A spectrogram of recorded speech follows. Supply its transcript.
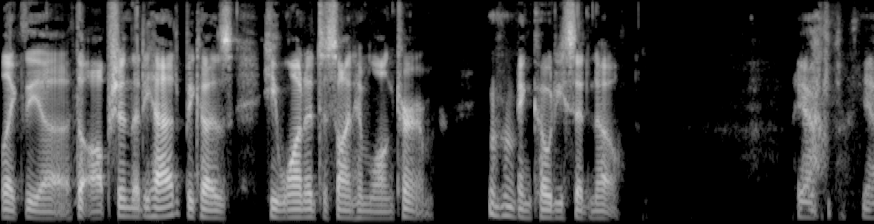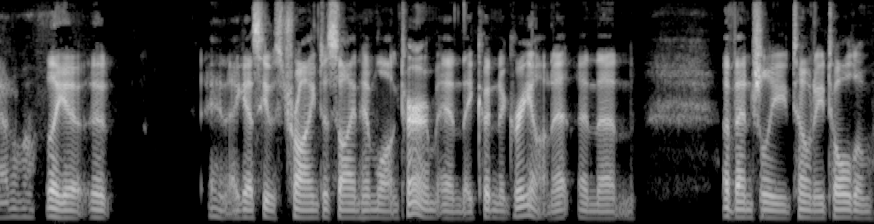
like the uh the option that he had because he wanted to sign him long term Mhm. and Cody said no. Yeah, yeah. I don't know. Like it, it and I guess he was trying to sign him long term and they couldn't agree on it and then eventually Tony told him,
